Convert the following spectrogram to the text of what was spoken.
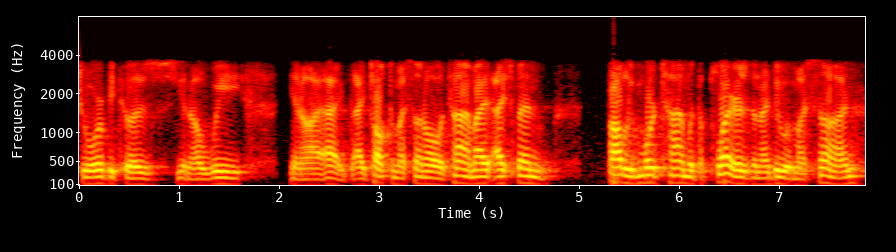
sure because you know we, you know, I I talk to my son all the time. I, I spend probably more time with the players than I do with my son,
